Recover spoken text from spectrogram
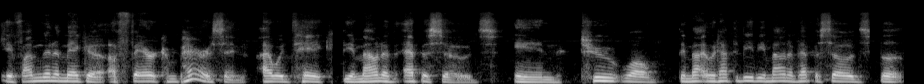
if I'm going to make a, a fair comparison, I would take the amount of episodes in two. Well, the amount it would have to be the amount of episodes the,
